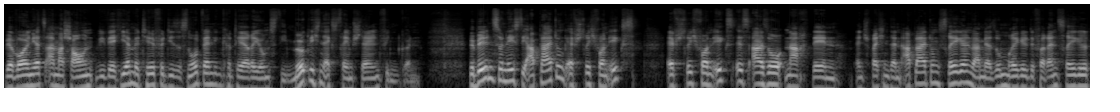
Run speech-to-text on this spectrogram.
wir wollen jetzt einmal schauen, wie wir hier mit Hilfe dieses notwendigen Kriteriums die möglichen Extremstellen finden können. Wir bilden zunächst die Ableitung f' von x. f' von x ist also nach den entsprechenden Ableitungsregeln, wir haben ja Summenregel, Differenzregel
